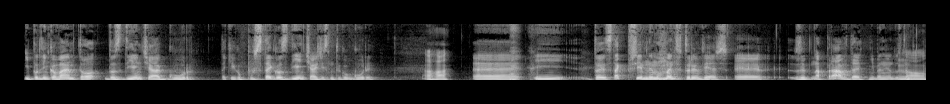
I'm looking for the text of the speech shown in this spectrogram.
I podlinkowałem to do zdjęcia gór, takiego pustego zdjęcia, gdzie są tylko góry. Aha. E, I to jest tak przyjemny moment, w którym wiesz, e, że naprawdę nie będę miał dostępu. No.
